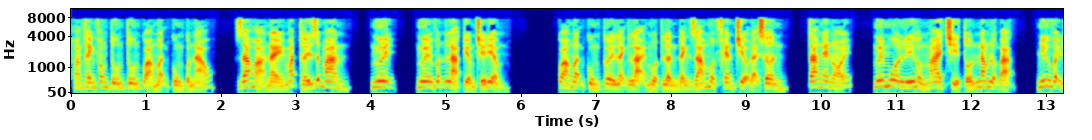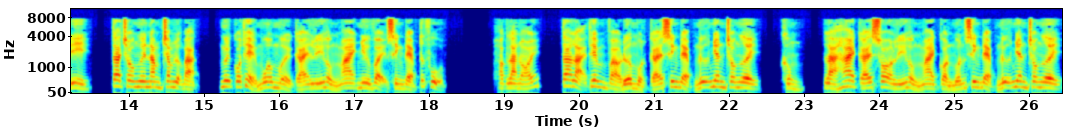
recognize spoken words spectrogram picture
Hoàng Thành Phong tún tún quả mận cùng quần áo, gia hỏa này mắt thấy rất man, ngươi, ngươi vẫn là kiểm chế điểm. Quả mận cùng cười lạnh lại một lần đánh giá một phen triệu đại sơn, ta nghe nói, ngươi mua Lý Hồng Mai chỉ tốn 5 lượng bạc, như vậy đi, ta cho ngươi 500 lượng bạc, ngươi có thể mua 10 cái Lý Hồng Mai như vậy xinh đẹp tức phụ. Hoặc là nói, ta lại thêm vào đưa một cái xinh đẹp nữ nhân cho ngươi, không, là hai cái so Lý Hồng Mai còn muốn xinh đẹp nữ nhân cho ngươi,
